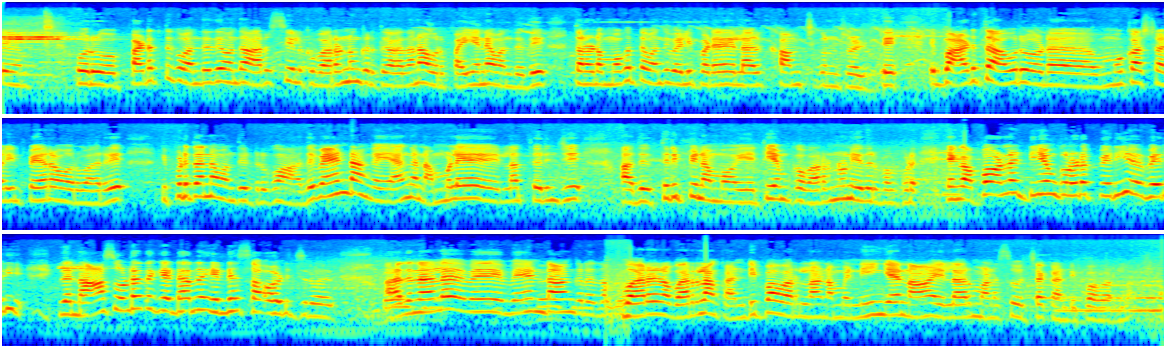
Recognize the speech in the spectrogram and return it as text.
ஒரு படத்துக்கு வந்ததே வந்து அரசியலுக்கு வரணுங்கிறதுக்காக தானே அவர் பையனே வந்தது. தன்னோட முகத்தை வந்து வெளிப்பட எல்லாருக்கும் காமிச்சுக்கணும்னு சொல்லிட்டு. இப்போ அடுத்து அவரோட மு க ஸ்டாலின் பேரை வருவார். இப்படி தானே வந்துட்டு இருக்கோம். அது வேண்டாங்க. ஏங்க நம்மளே எல்லாம் தெரிஞ்சு அது திருப்பி நம்ம டிஎம்க்கு வரணும்னு எதிர்பார்க்கக்கூடாது. எங்கள் அப்பாவெல்லாம் டிஎம்களோட பெரிய வெறி. இதை நான் சொல்கிறத கேட்டார்னா என்ன சாவடிச்சிருவார். அதனால வே வேண்டாங்கிறது வர வரலாம். கண்டிப்பாக வரலாம். நம்ம நீங்கள் நான் எல்லோரும் மனசு வச்சா கண்டிப்பாக வரலாம்.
